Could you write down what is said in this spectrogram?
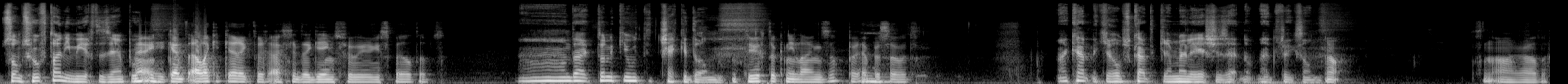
soms hoeft dat niet meer te zijn, Poep. Nee, je kent elke karakter als je de games voor je gespeeld hebt. Ah, dat ik toch een keer moeten checken dan. Het duurt ook niet lang, zo, per episode. Ah, Ik ga het een keer op, ik ga het een keer in mijn lijstje zetten op Netflix dan. Dat is een aanrader.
